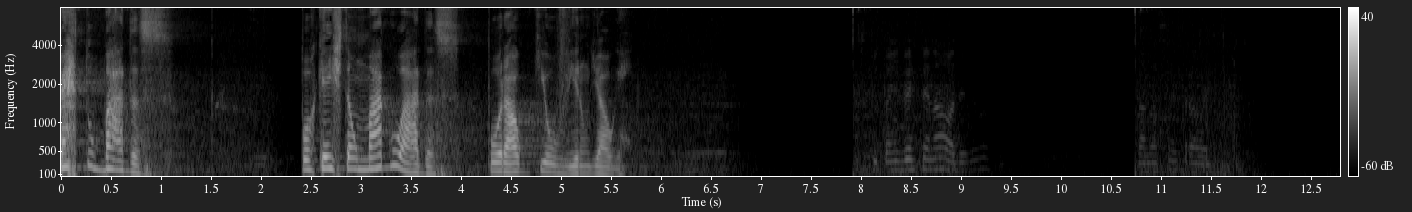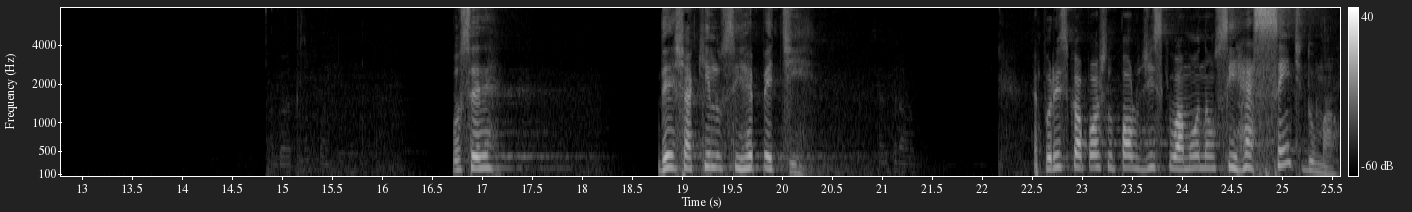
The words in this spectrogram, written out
perturbadas, porque estão magoadas por algo que ouviram de alguém. Você deixa aquilo se repetir. É por isso que o apóstolo Paulo diz que o amor não se ressente do mal.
